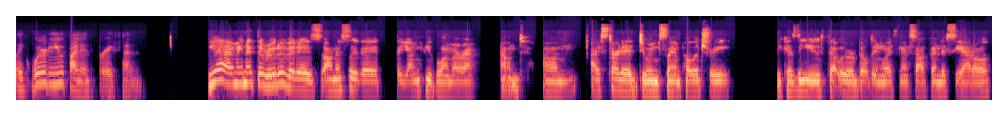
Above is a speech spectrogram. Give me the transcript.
like, where do you find inspiration? Yeah, I mean, at the root of it is honestly the the young people I'm around. Um, I started doing slam poetry because the youth that we were building with in the South End of Seattle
